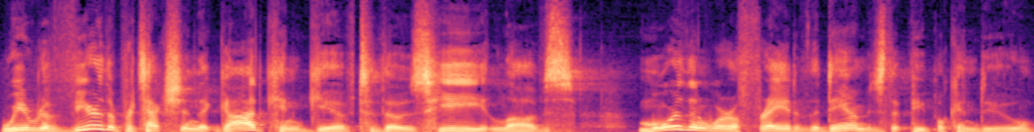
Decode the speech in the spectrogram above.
we revere the protection that God can give to those he loves more than we're afraid of the damage that people can do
